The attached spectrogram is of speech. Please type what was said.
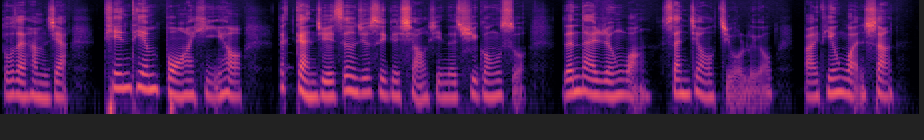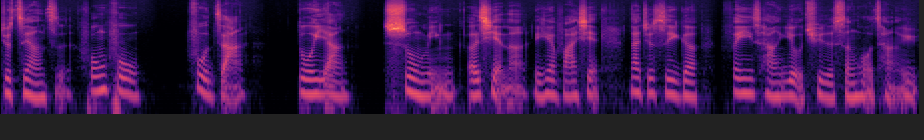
都在他们家。天天欢喜哈，那感觉真的就是一个小型的区公所，人来人往，三教九流，白天晚上就这样子，丰富、复杂、多样、庶民，而且呢，你可以发现，那就是一个非常有趣的生活场域。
